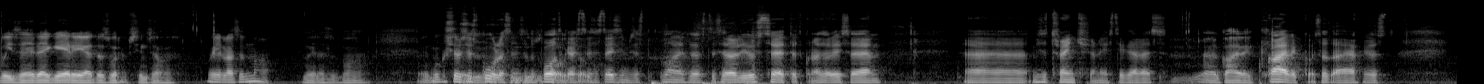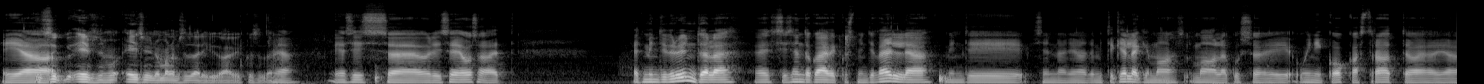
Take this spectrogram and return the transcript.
või sa ei reageeri ja ta sureb siinsamas või lased maha. või lased maha. ma kusjuures just kuulasin seda podcast'i sellest esimesest maailmasõjast ja seal oli just see, et, et kuna see oli see äh,, mis see trench on eesti keeles, kaevik. kaevikusõda jah, just. ja, esimene, esimene maailmasõda oligi kaevikusõda. jah, ja siis äh, oli see osa, et, et mindi ründele ehk siis enda kaevikust mindi välja, mindi sinna nii-öelda mitte kellegi maa, maale, kus oli hunniku okastraate ja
